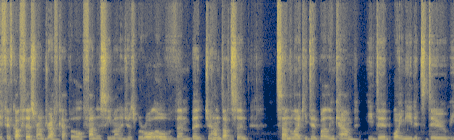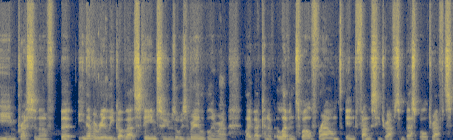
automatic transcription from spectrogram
if they've got first round draft capital, fantasy managers were all over them. But Jahan Dotson sounded like he did well in camp. He did what he needed to do. He impressed enough, but he never really got that steam. So he was always available in around like that kind of 11, 12th round in fantasy drafts and best ball drafts.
